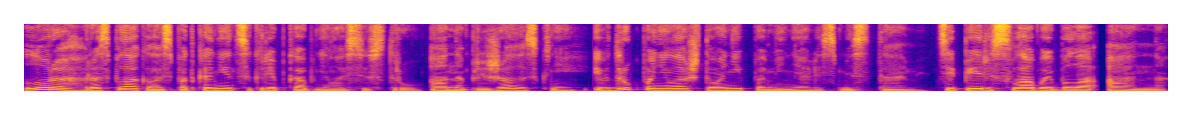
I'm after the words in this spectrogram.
Лора расплакалась под конец и крепко обняла сестру. Анна прижалась к ней и вдруг поняла, что они поменялись местами. Теперь слабой была Анна,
